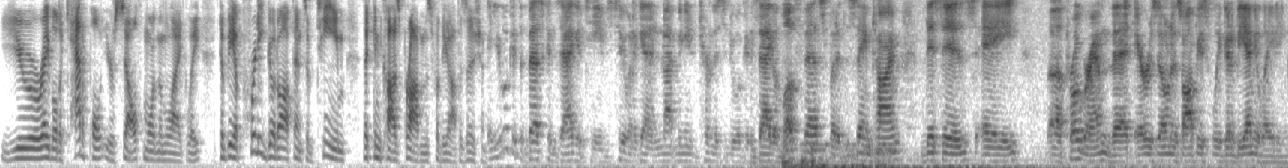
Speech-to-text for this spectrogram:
you're able to catapult yourself more than likely to be a pretty good offensive team that can cause problems for the opposition. And you look at the best Gonzaga teams too, and again, not meaning to turn this into a Gonzaga love fest, but at the same time, this is a uh, program that Arizona is obviously going to be emulating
